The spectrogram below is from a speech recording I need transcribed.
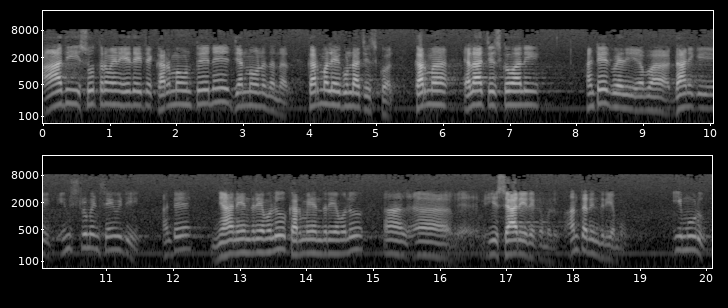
ఆది సూత్రమైన ఏదైతే కర్మ ఉంటేనే జన్మ ఉన్నదన్నారు. కర్మ లేకుండా చేసుకోవాలి. కర్మ ఎలా చేసుకోవాలి? అంటే దానికి ఇన్స్ట్రుమెంట్స్ ఏమిటి? అంటే జ్ఞానేంద్రియములు కర్మేంద్రియములు ఈ శారీరకములు అంతరింద్రియము. ఈ మూడు.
